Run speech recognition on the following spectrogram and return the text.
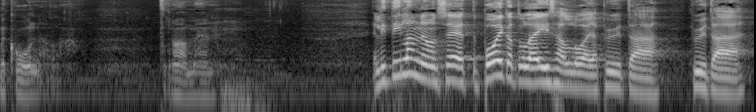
me kuunnellaan. Amen. Eli tilanne on se, että poika tulee isän luo ja pyytää, pyytää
